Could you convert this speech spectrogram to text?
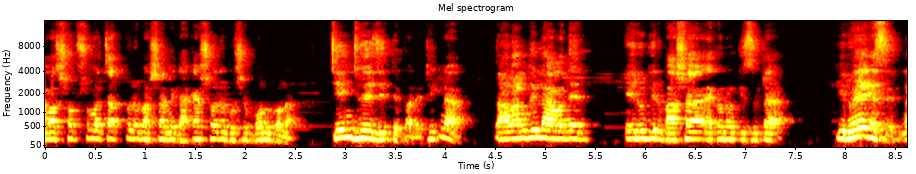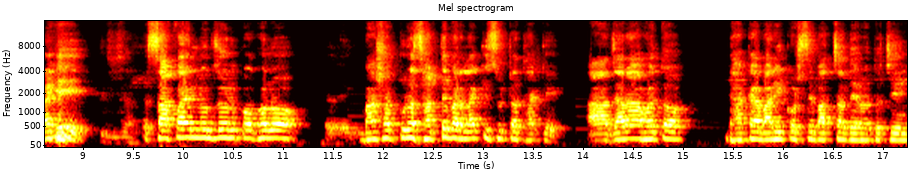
আমার সব সময় চাঁদপুরের ভাষা আমি ঢাকা শহরে বসে বলব না। চেঞ্জ হয়ে যেতে পারে ঠিক না? তো আলহামদুলিল্লাহ আমাদের এই রুগীর ভাষা এখনও কিছুটা কি রয়ে গেছে নাকি? চাপায়ের লোকজন কখনো ভাষা পুরো ছাড়তে পারে না কিছুটা থাকে। আর যারা হয়তো ঢাকা বাড়ি করছে বাচ্চাদের হয়তো চেঞ্জ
